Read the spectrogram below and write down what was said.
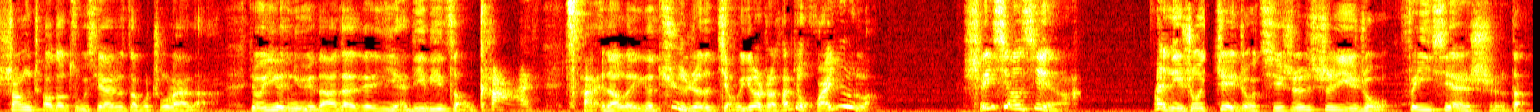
商朝的祖先是怎么出来的？就一个女的在这野地里走，咔踩到了一个巨人的脚印上，她就怀孕了。谁相信啊？按理说这种其实是一种非现实的，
